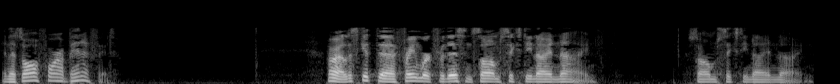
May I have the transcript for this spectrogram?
And that's all for our benefit. Alright, let's get the framework for this in Psalm 69.9. Psalm 69.9.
